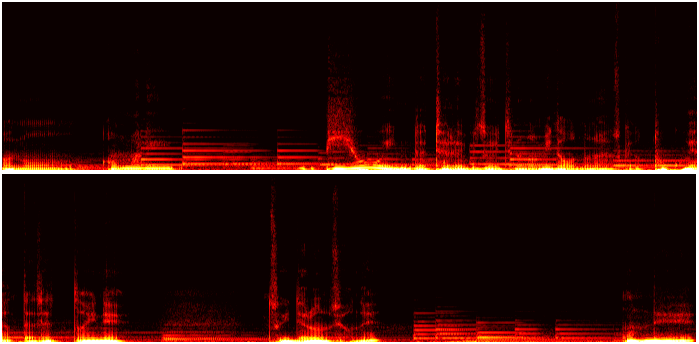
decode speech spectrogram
あの、あんまり美容院でテレビついてるの見たことないんですけど、床屋って絶対ね、ついてるんですよね。ほんで、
